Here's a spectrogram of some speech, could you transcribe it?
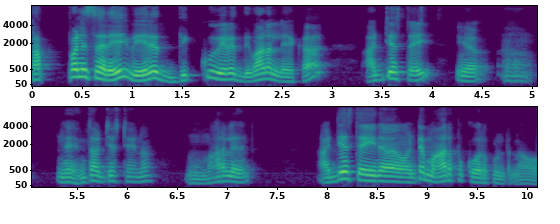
తప్పనిసరి వేరే దిక్కు వేరే దివాణం లేక అడ్జస్ట్ అయ్యి ఇక, నేను ఎంత అడ్జస్ట్ అయినా మారలేదండి. మారలేదు అడ్జస్ట్ అయినా అంటే మార్పు కోరుకుంటున్నావు.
